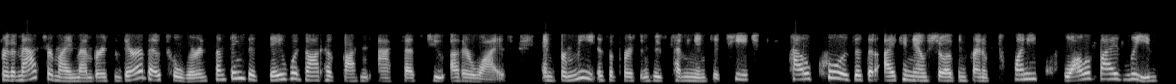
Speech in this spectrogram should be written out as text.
For the mastermind members, they're about to learn something that they would not have gotten access to otherwise. And for me, as a person who's coming in to teach, how cool is it that I can now show up in front of 20 qualified leads,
